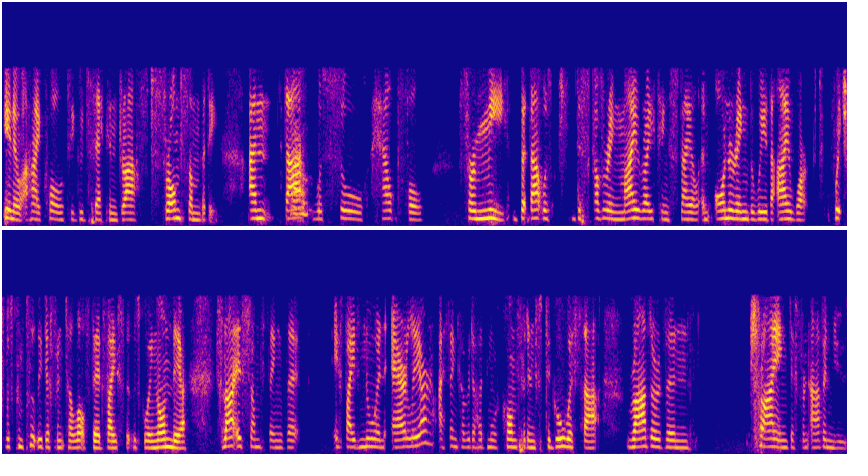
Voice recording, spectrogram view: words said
you know, a high quality good second draft from somebody. And that was so helpful for me, but that was discovering my writing style and honoring the way that I worked, which was completely different to a lot of the advice that was going on there. So that is something that if I'd known earlier, I think I would have had more confidence to go with that rather than trying different avenues.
